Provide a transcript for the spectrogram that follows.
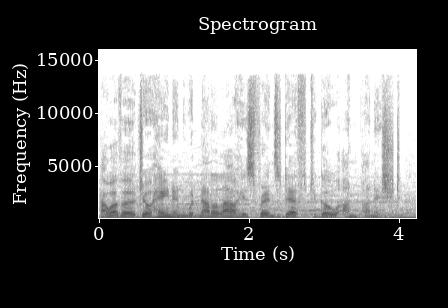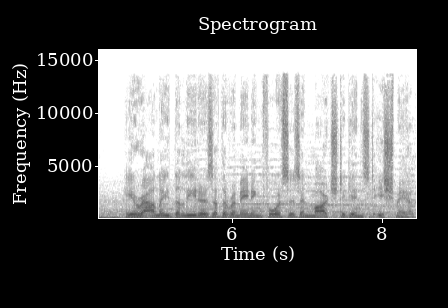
However, Johanan would not allow his friend's death to go unpunished. He rallied the leaders of the remaining forces and marched against Ishmael.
